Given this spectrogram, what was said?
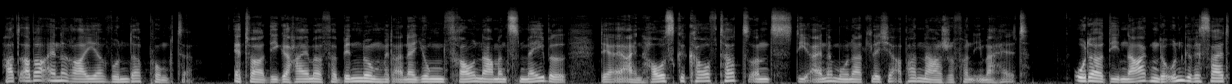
hat aber eine Reihe Wunderpunkte. Etwa die geheime Verbindung mit einer jungen Frau namens Mabel, der er ein Haus gekauft hat und die eine monatliche Apanage von ihm erhält. Oder die nagende Ungewissheit,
